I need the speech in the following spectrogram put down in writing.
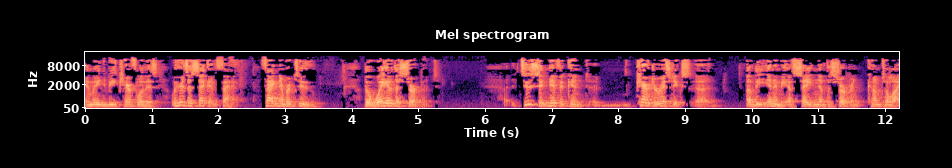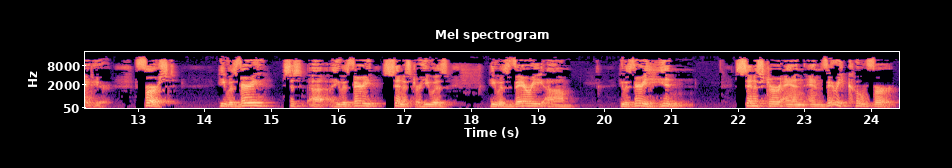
And we need to be careful of this. Well, here's a second fact Fact number two the way of the serpent. Two significant uh, characteristics uh, of the enemy, of Satan, of the serpent, come to light here. First, he was very uh, he was very sinister. He was he was very um, he was very hidden, sinister, and and very covert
